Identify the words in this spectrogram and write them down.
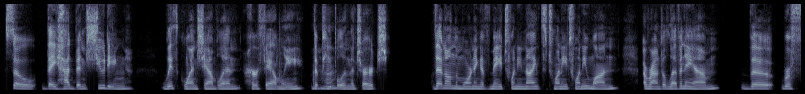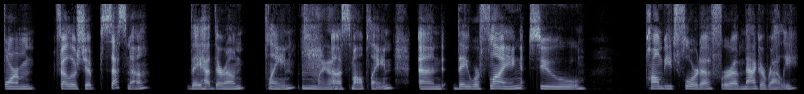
So they had been shooting with Gwen Shamblin, her family, the Mhm. people in the church. Then on the morning of May 29th, 2021, around 11 a.m., the Reform Fellowship Cessna, they had their own plane oh a small plane, and they were flying to Palm Beach, Florida for a MAGA rally.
